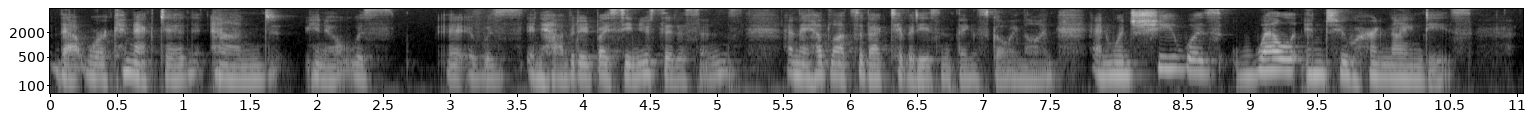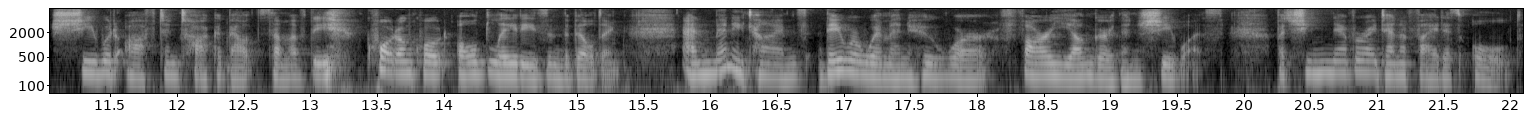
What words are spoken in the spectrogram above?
that were connected and, you know, it was it was inhabited by senior citizens and they had lots of activities and things going on. And when she was well into her 90s, she would often talk about some of the quote unquote old ladies in the building. And many times they were women who were far younger than she was, but she never identified as old.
